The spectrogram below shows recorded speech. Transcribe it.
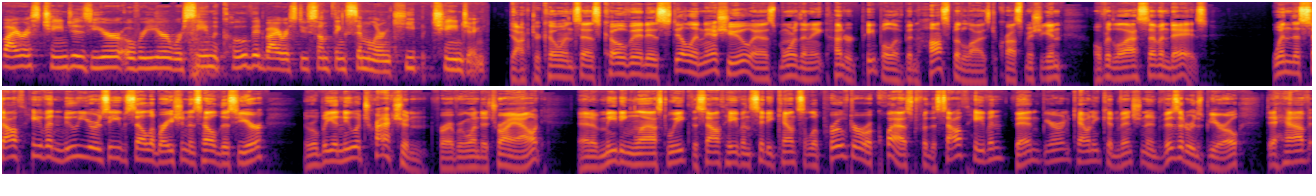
virus changes year over year, we're seeing the COVID virus do something similar and keep changing. Dr. Cohen says COVID is still an issue as more than 800 people have been hospitalized across Michigan over the last seven days. When the South Haven New Year's Eve celebration is held this year, there will be a new attraction for everyone to try out. At a meeting last week, the South Haven City Council approved a request for the South Haven Van Buren County Convention and Visitors Bureau to have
